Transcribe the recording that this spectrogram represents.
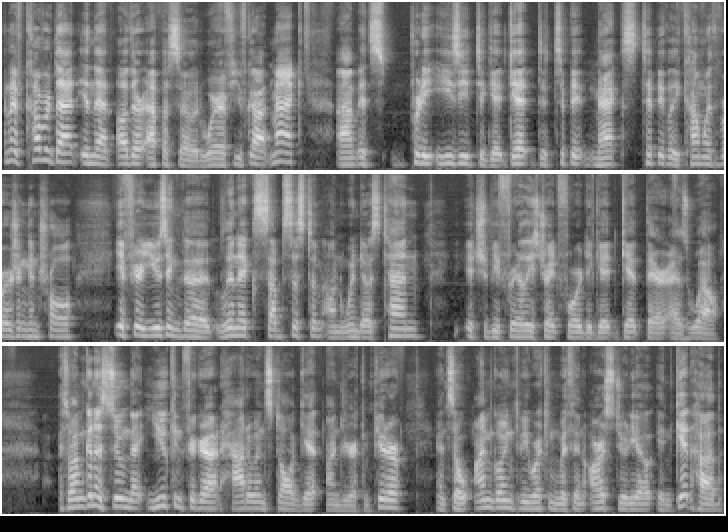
And I've covered that in that other episode where if you've got Mac, um, it's pretty easy to get Git. The Macs typically come with version control. If you're using the Linux subsystem on Windows 10, it should be fairly straightforward to get Git there as well. So I'm going to assume that you can figure out how to install Git onto your computer. And so I'm going to be working within RStudio in GitHub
